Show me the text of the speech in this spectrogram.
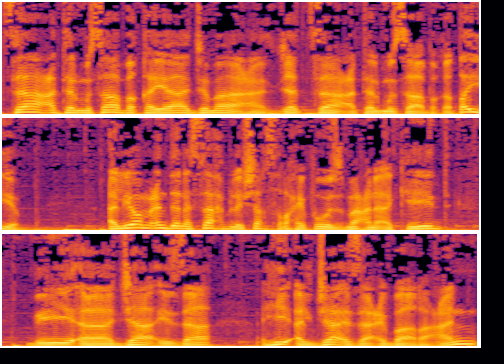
ساعة المسابقة يا جماعة جت ساعة المسابقة. طيب اليوم عندنا سحب لشخص راح يفوز معنا أكيد بجائزة. هي الجائزة عبارة عن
